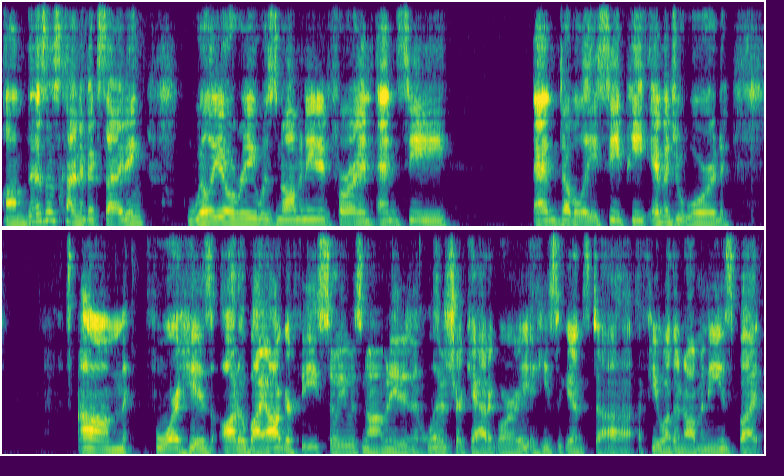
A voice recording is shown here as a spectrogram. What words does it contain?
Um, this is kind of exciting. Willie O'Ree was nominated for an NC NAACP Image Award um, for his autobiography. So he was nominated in the literature category. He's against uh, a few other nominees, but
